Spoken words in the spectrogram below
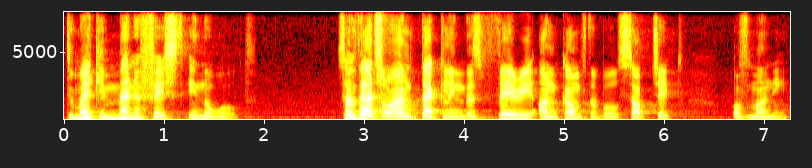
to make Him manifest in the world. So that's why I'm tackling this very uncomfortable subject of money.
